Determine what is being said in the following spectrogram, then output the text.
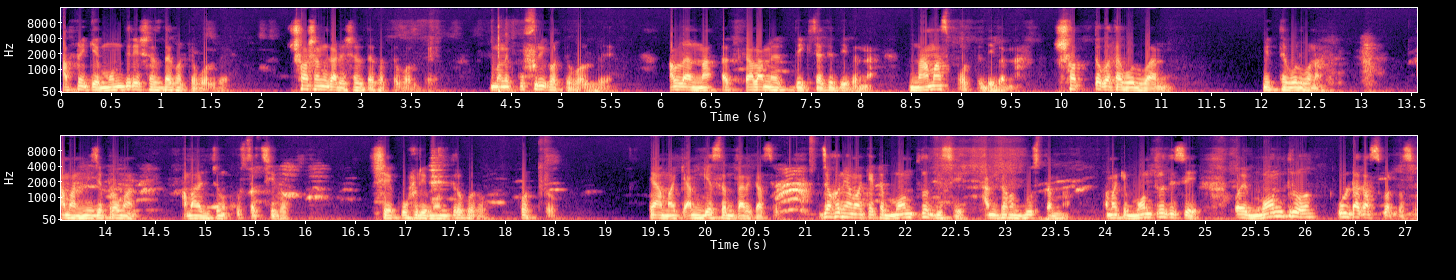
আপনি আপনাকে মন্দিরে সাজদা করতে বলবে? শ্মশান ঘাটে সাজদা করতে বলবে? মানে কুফরি করতে বলবে। আল্লাহ কালামের দিক চাইতে দিবেন না। নামাজ পড়তে দিবেন না। সত্য কথা বলব আমি। মিথ্যে বলব না। আমার নিজে প্রমাণ। আমার একজন উস্তাদ ছিল। সে কুফরি মন্ত্র করো, করতো। এ আমাকে, আমি গেছিলাম তার কাছে। যখনই আমাকে একটা মন্ত্র দিছে, আমি তখন বুঝতাম না। আমাকে মন্ত্র দিছে, ওই মন্ত্র উল্টা কাজ করতেছে।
